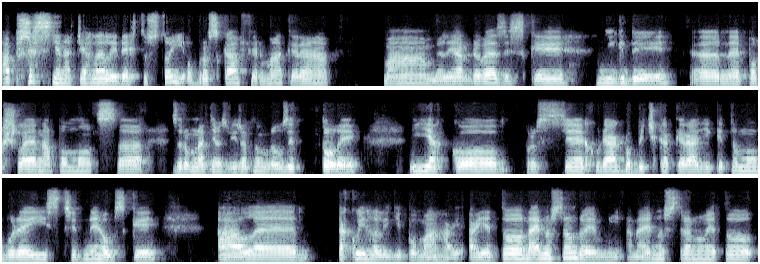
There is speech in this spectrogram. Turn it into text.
A přesně na těchto lidech to stojí obrovská firma, která má miliardové zisky, nikdy uh, nepošle na pomoc uh, zrovna těm zvířatům nouzi tolik, jako prostě chudák babička, která díky tomu bude jíst tři dny housky, ale takovýhle lidi pomáhají. A je to na jednu stranu dojemný a na jednu stranu je to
